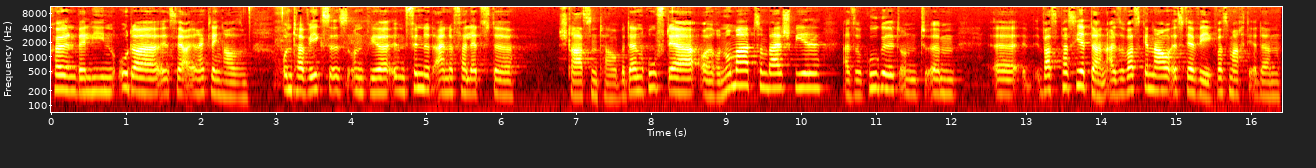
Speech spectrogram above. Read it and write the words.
Köln, Berlin oder ist ja Recklinghausen unterwegs ist und wir findet eine verletzte Straßentaube, dann ruft er eure Nummer zum Beispiel, also googelt und ähm, äh, was passiert dann? Also was genau ist der Weg? Was macht ihr dann?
